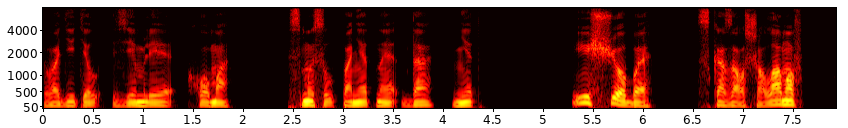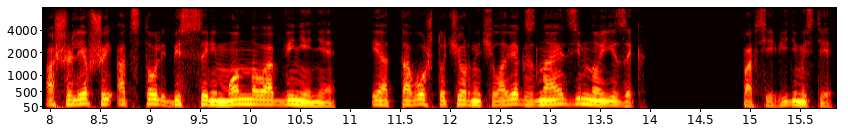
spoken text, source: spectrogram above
водитель, земле, хома. Смысл понятное «да», «нет». «Еще бы», — сказал Шаламов, ошелевший от столь бесцеремонного обвинения и от того, что черный человек знает земной язык. По всей видимости,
